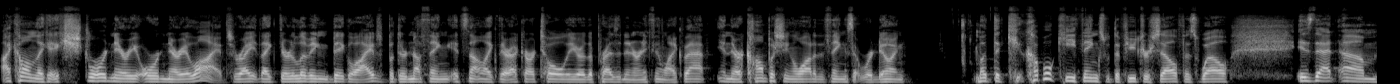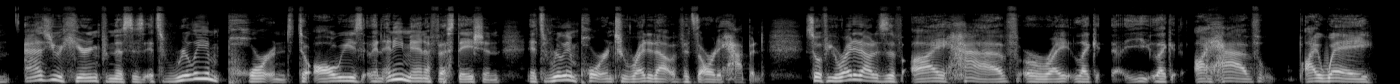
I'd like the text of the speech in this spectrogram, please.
I call them like extraordinary, ordinary lives, right? Like they're living big lives, but they're nothing. It's not like they're Eckhart Tolle or the president or anything like that, and they're accomplishing a lot of the things that we're doing. But the key, couple key things with the future self as well is that um, as you're hearing from this, is it's really important to always in any manifestation, it's really important to write it out if it's already happened. So if you write it out as if I have, or right, like you, like I have, I weigh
